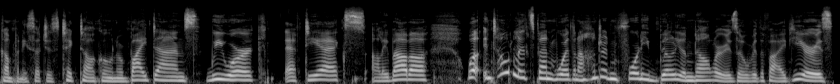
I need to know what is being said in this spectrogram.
Companies such as TikTok owner ByteDance, WeWork, FTX, Alibaba. Well, in total, it spent more than $140 billion over the five years.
